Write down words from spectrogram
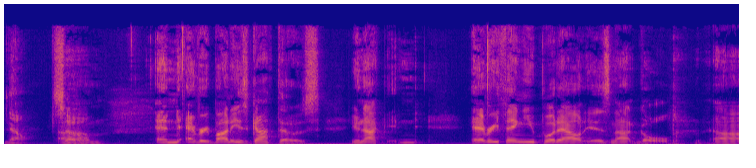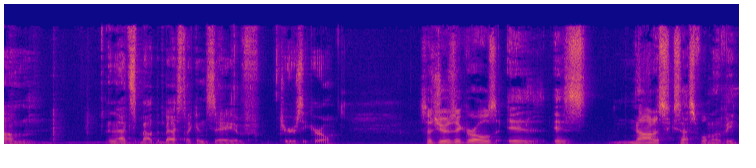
no. So Um, and everybody's got those. You're not everything you put out is not gold. Um, and that's about the best I can say of Jersey Girl. so Jersey Girls is is not a successful movie.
